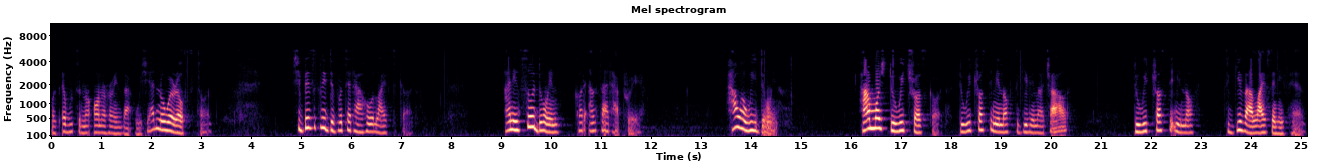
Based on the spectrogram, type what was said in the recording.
was able to not honor her in that way. She had nowhere else to turn. She basically devoted her whole life to God. And in so doing, God answered her prayer. How are we doing? How much do we trust God? Do we trust Him enough to give Him our child? Do we trust Him enough to give our lives in His hands?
